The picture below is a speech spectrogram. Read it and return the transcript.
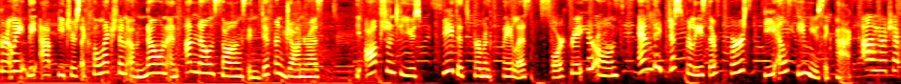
Currently, the app features a collection of known and unknown songs in different genres, the option to use predetermined playlists or create your own, and they just released their first DLC music pack. Audio Trip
